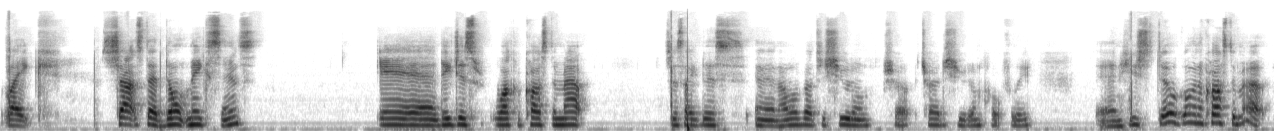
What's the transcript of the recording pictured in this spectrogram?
like shots that don't make sense, and they just walk across the map just like this. And I'm about to shoot them. try to shoot them, hopefully, and he's still going across the map.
